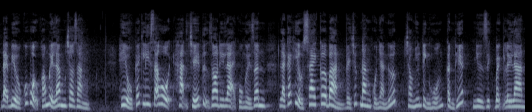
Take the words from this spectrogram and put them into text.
đại biểu Quốc hội khóa 15 cho rằng hiểu cách ly xã hội hạn chế tự do đi lại của người dân là cách hiểu sai cơ bản về chức năng của nhà nước trong những tình huống cần thiết như dịch bệnh lây lan.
